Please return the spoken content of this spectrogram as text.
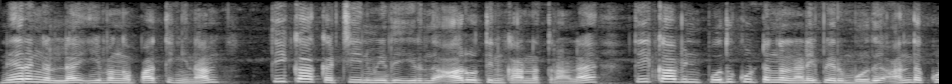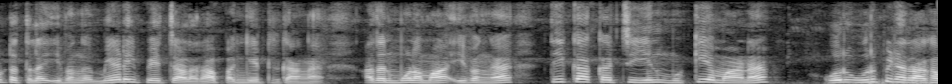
நேரங்களில் இவங்க பார்த்திங்கன்னா தீகா கட்சியின் மீது இருந்த ஆர்வத்தின் காரணத்தினால தீகாவின் பொதுக்கூட்டங்கள் நடைபெறும் போது அந்த கூட்டத்தில் இவங்க மேடை பேச்சாளராக பங்கேற்றிருக்காங்க. அதன் மூலமாக இவங்க தீகா கட்சியின் முக்கியமான ஒரு உறுப்பினராக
